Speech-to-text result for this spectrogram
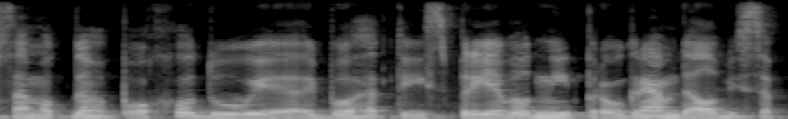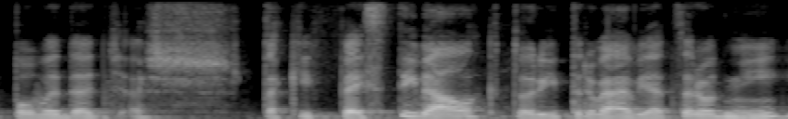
samotného pochodu je aj bohatý sprievodný program, dal by sa povedať až taký festival, ktorý trvá viacero dní.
